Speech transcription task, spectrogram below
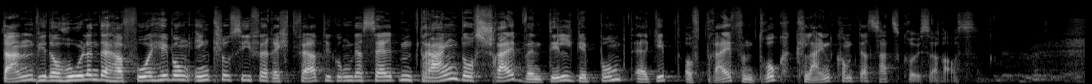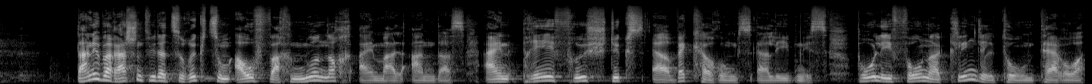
Dann wiederholende Hervorhebung inklusive Rechtfertigung derselben. Drang durchs Schreibventil gepumpt ergibt oft reifen Druck. Klein kommt der Satz größer raus. Dann überraschend wieder zurück zum Aufwachen, nur noch einmal anders. Ein Prä-Frühstücks-Erweckerungserlebnis, polyphoner Klingelton-Terror,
